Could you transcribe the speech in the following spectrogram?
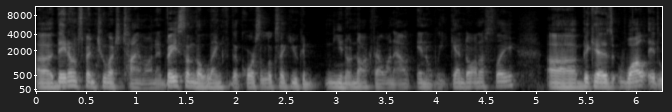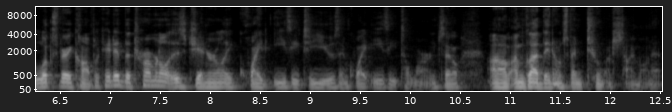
uh, they don't spend too much time on it. Based on the length of the course, it looks like you could you know knock that one out in a weekend, honestly. Uh, because while it looks very complicated, the terminal is generally quite easy to use and quite easy to learn. So um, I'm glad they don't spend too much time on it.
